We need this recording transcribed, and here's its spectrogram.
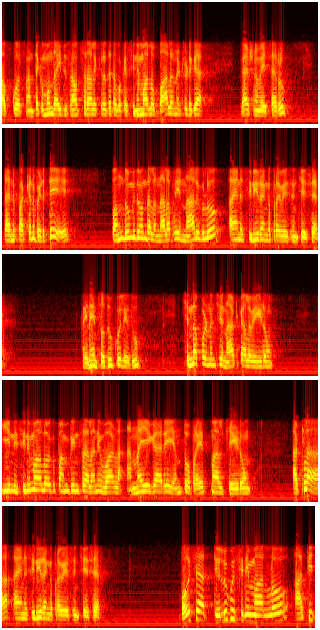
అఫ్ కోర్స్ అంతకుముందు ఐదు సంవత్సరాల క్రితట ఒక సినిమాలో బాలనటుడిగా వేషం వేశారు. దాన్ని పక్కన పెడితే పంతొమ్మిది వందల నలభై నాలుగులో ఆయన సినీ రంగ ప్రవేశం చేశారు. ఆయన ఏం చదువుకోలేదు. చిన్నప్పటి నుంచి నాటకాలు వేయడం ఈయన సినిమాలోకి పంపించాలని వాళ్ళ అన్నయ్య గారే ఎంతో ప్రయత్నాలు చేయడం అట్లా ఆయన సినీ రంగ ప్రవేశం చేశారు. బహుశా తెలుగు సినిమాల్లో అతి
